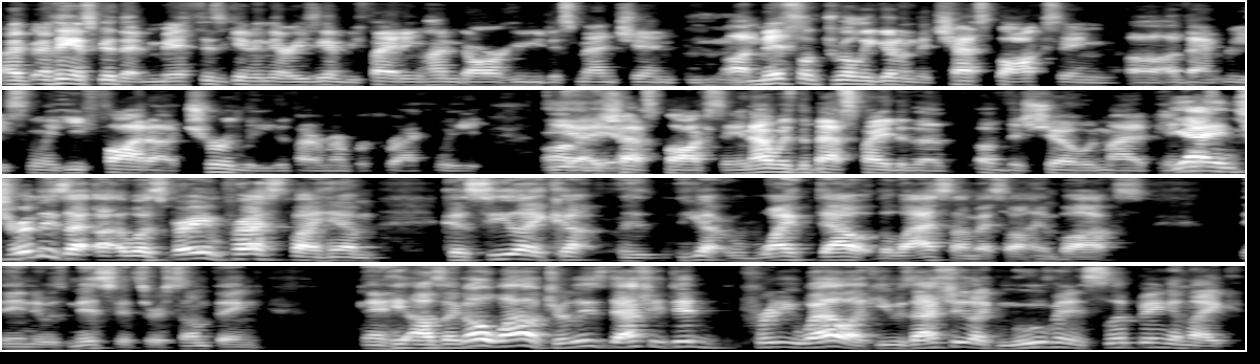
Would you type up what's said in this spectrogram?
I I think it's good that Myth is getting there. He's going to be fighting Hundar, who you just mentioned. Mm-hmm. Uh, Myth looked really good on the chess boxing uh, event recently. He fought uh, Churdley, if I remember correctly, um, yeah, the yeah. chess boxing, and that was the best fight of the of the show, in my opinion. Yeah, and Churdley's, I, I was very impressed by him because he like got, he got wiped out the last time I saw him box, and it was Misfits or something. And he, I was like, oh wow, Churdley's actually did pretty well. Like he was actually like moving and slipping and like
